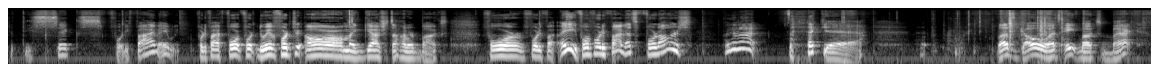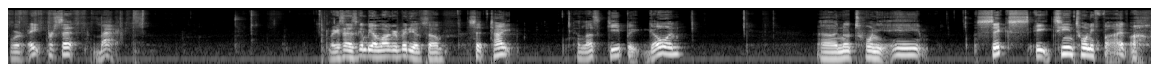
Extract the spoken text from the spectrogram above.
56, 45, hey, 45, 4, 4, do we have 43? Oh my gosh, it's 100 bucks. 445, hey, 445, that's $4. Look at that. Heck yeah. Let's go. That's 8 bucks back. We're 8% back. Like I said, it's going to be a longer video, so sit tight and let's keep it going. Uh, no 28. 6, 18, 25. Oh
